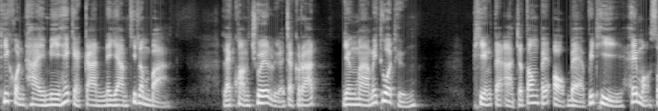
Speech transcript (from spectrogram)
ที่คนไทยมีให้แก่กันในยามที่ลำบาก และความช่วยเหลือจากรัฐยังมาไม่ทั่วถึง เพียงแต่อาจจะต้องไปออกแบบวิธีให้เหมาะส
